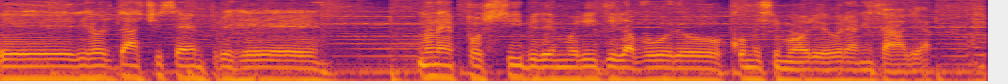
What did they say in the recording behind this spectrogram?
e ricordarci sempre che non è possibile morire di lavoro come si muore ora in Italia.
